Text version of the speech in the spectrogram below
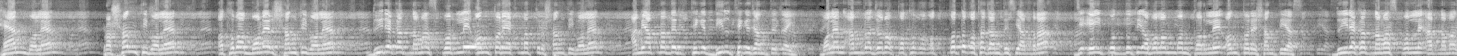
ধ্যান বলেন, প্রশান্তি বলেন, অথবা মনের শান্তি বলেন, দুই রেখাত নামাজ পড়লে অন্তরে একমাত্র শান্তি বলেন, আমি আপনাদের থেকে দিল থেকে জানতে চাই। বলেন, আমরা যারা কত কত কথা জানতেছি আমরা, যে এই পদ্ধতি অবলম্বন করলে অন্তরে শান্তি আছে। দুই রেখাত নামাজ পড়লে আর নামাজ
